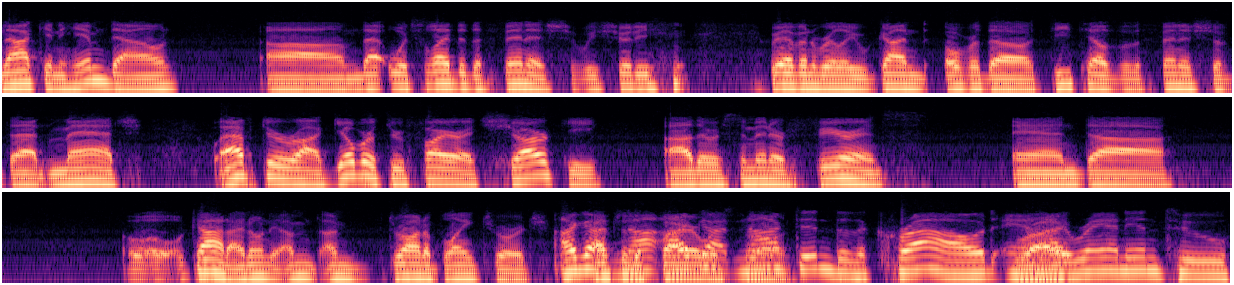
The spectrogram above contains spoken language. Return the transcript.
knocking him down. Um, that which led to the finish. We should we haven't really gone over the details of the finish of that match. After uh, Gilbert threw fire at Sharkey, uh, there was some interference, and uh, oh God, I don't. I'm I'm drawing a blank, George. I got After the kno- I fire was thrown. knocked into the crowd, and I ran into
